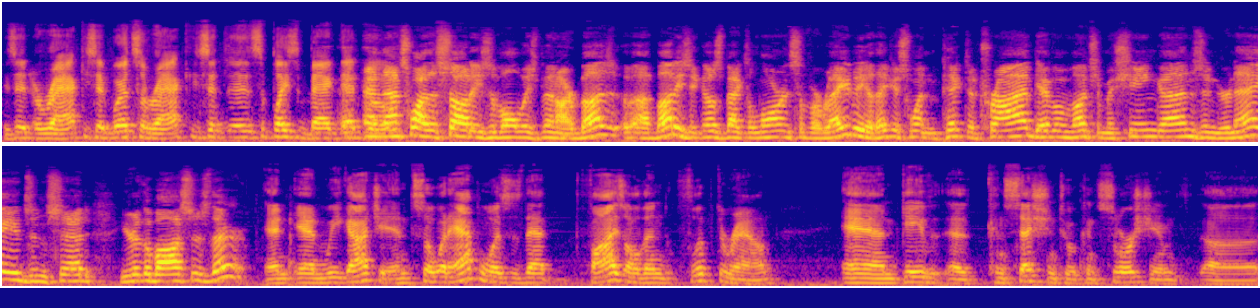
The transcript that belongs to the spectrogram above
He said, Iraq. He said, where's Iraq? He said, It's a place in Baghdad. And Go." that's why the Saudis have always been our buzz, uh, buddies. It goes back to Lawrence of Arabia. They just went and picked a tribe, gave them a bunch of machine guns and grenades, and said, "You're the bosses there." and and we got you. And so what happened was is that Faisal then flipped around and gave a concession to a consortium, uh,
